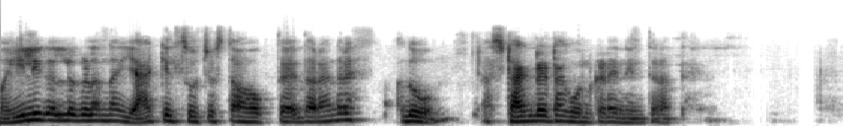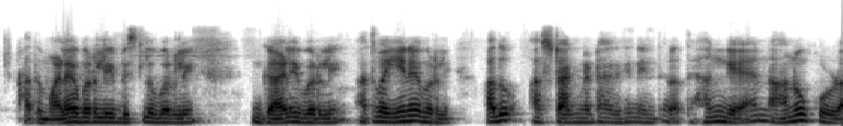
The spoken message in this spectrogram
ಮೈಲಿಗಲ್ಲುಗಳನ್ನ ಯಾಕೆ ಸೂಚಿಸ್ತಾ ಹೋಗ್ತಾ ಇದ್ದಾರೆ ಅಂದ್ರೆ ಅದು ಸ್ಟಾಗ್ನೇಟ್ ಆಗಿ ಒಂದ್ ಕಡೆ ನಿಂತಿರತ್ತೆ. ಅದು ಮಳೆ ಬರಲಿ, ಬಿಸಿಲು ಬರಲಿ, ಗಾಳಿ ಬರಲಿ ಅಥವಾ ಏನೇ ಬರಲಿ ಅದು ಆ ಸ್ಟ್ಯಾಗ್ನೆಟ್ ಆಗಿ ನಿಂತಿರತ್ತೆ. ಹಾಗೆ ನಾನು ಕೂಡ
